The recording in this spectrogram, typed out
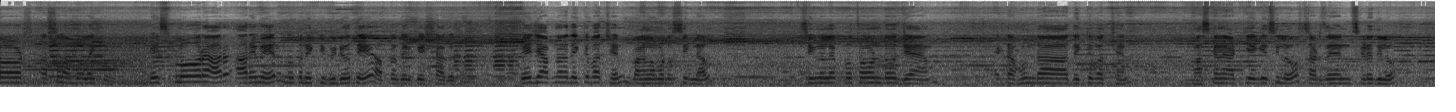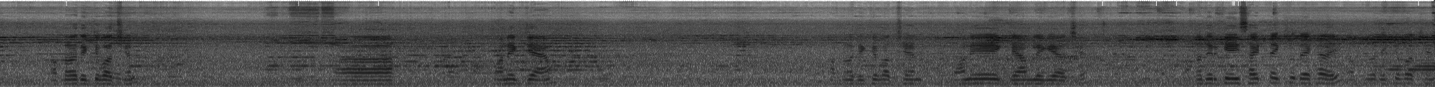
আসসালামু আলাইকুম। এক্সপ্লোরার আর এম এর নতুন একটি ভিডিওতে আপনাদেরকে স্বাগত এই যে আপনারা দেখতে পাচ্ছেন, বাংলা মোটর সিগন্যাল। সিগন্যালে প্রচণ্ড জ্যাম। একটা হুন্ডা দেখতে পাচ্ছেন। মাঝখানে আটকে গেছিল, সার্জেন ছেড়ে দিল। আপনারা দেখতে পাচ্ছেন। অনেক জ্যাম। আপনারা দেখতে পাচ্ছেন, অনেক জ্যাম লেগে আছে। আপনাদেরকে এই সাইডটা একটু দেখাই। আপনারা দেখতে পাচ্ছেন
